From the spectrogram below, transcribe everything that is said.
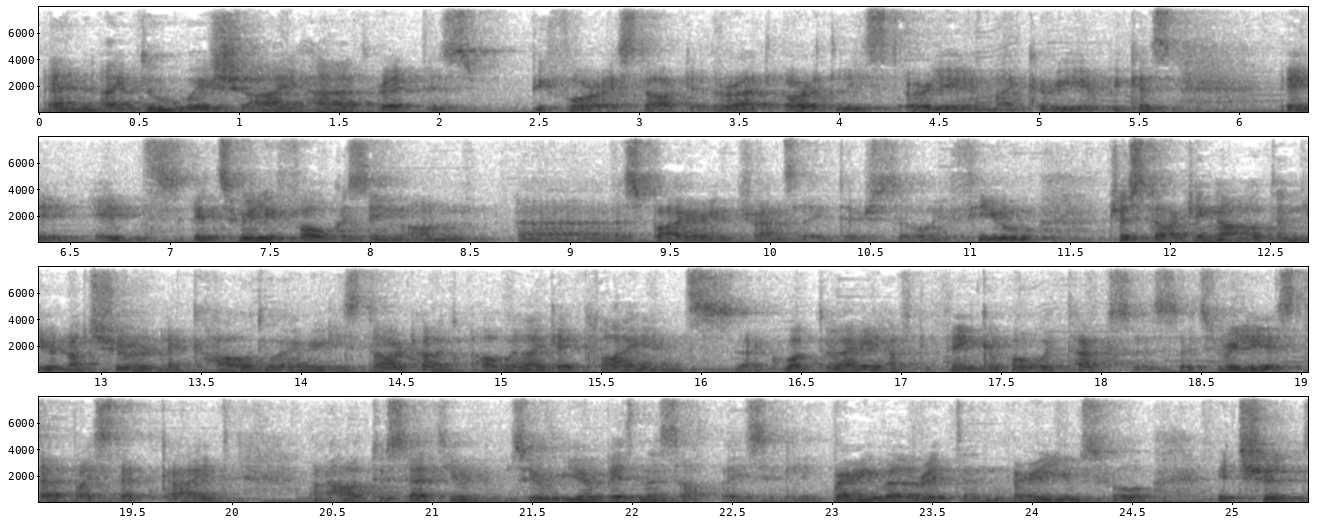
and I do wish I had read this before I started, or at, or at least earlier in my career, because it, it's it's really focusing on uh, aspiring translators. So if you just starting out and you're not sure like how do I really start? How, how will I get clients? Like what do I have to think about with taxes? So it's really a step by step guide on how to set your your business up basically. Very well written, very useful. It should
